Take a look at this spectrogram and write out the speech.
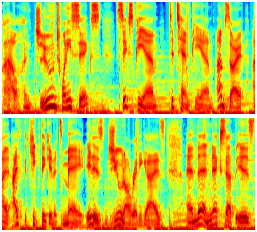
wow june 26 6 p.m. to 10 p.m. I'm sorry, I, I keep thinking it's May. It is June already, guys. And then next up is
